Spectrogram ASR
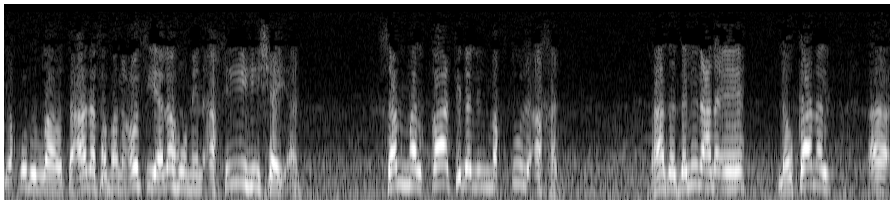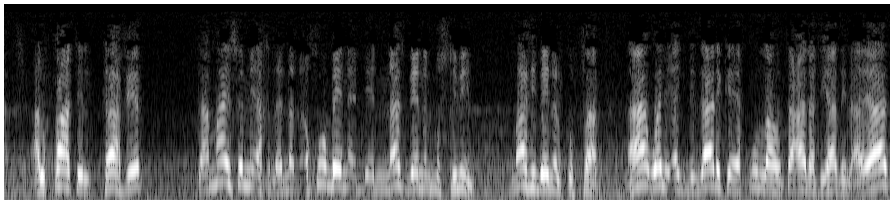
يقول الله تعالى فمن عفي له من أخيه شيئا. سمى القاتل للمقتول اخا. هذا دليل على إيه؟ لو كان آه، القاتل كافر كان ما يسمي اخ لأن الاخوه بين الناس بين المسلمين ما في بين الكفار. ها؟ ولأجل ذلك يقول الله تعالى في هذه الآيات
